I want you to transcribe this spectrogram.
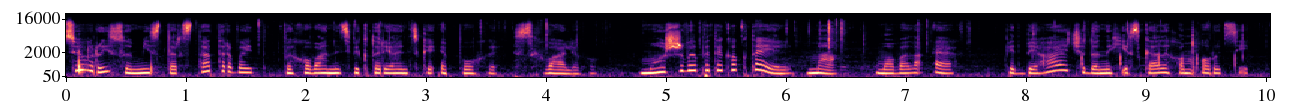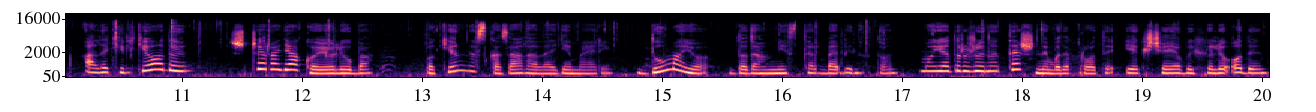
Цю рису містер Статервейт, вихованець вікторіанської епохи, схвалював. Можеш випити коктейль, ма, мовила Ех, підбігаючи до них із келихом у руці. Але тільки один. Щиро дякую, Люба, покірно сказала леді Мері. Думаю, додав містер Бебінгтон, моя дружина теж не буде проти, якщо я вихилю один.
